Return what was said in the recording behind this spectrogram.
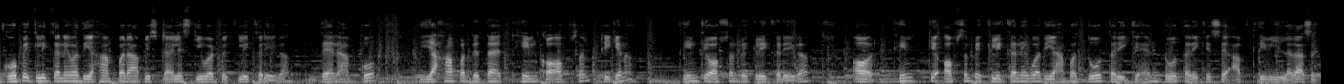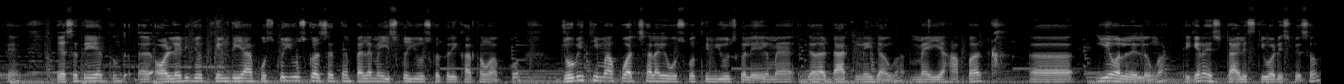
गो पे क्लिक करने के बाद यहाँ पर आप स्टाइलिश कीवर्ड पे क्लिक करिएगा। देन आपको यहाँ पर देता है थीम का ऑप्शन ठीक है ना? थीम के ऑप्शन पे क्लिक करिएगा। और थीम के ऑप्शन पे क्लिक करने के बाद यहाँ पर दो तरीके हैं। दो तरीके से आप थीम लगा सकते हैं। जैसे तो ये तो ऑलरेडी जो थीम दिया आप उसको यूज़ कर सकते हैं। पहले मैं इसको यूज़ करके दिखाता हूँ आपको। जो भी थीम आपको अच्छा लगे उसको थीम यूज़ कर लीजिए मैं ज़्यादा डार्क नहीं जाऊँगा। मैं यहाँ पर ये वाला ले लूँगा। ठीक है ना? स्टाइलिश कीवर्ड स्पेशल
